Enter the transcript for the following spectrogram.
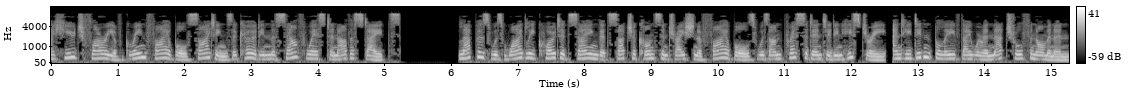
a huge flurry of green fireball sightings occurred in the Southwest and other states. LaPaz was widely quoted saying that such a concentration of fireballs was unprecedented in history, and he didn't believe they were a natural phenomenon.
